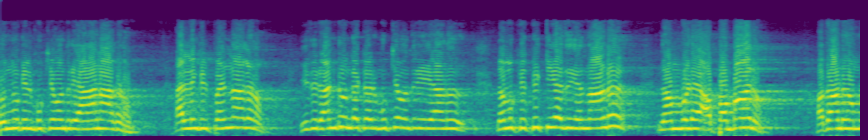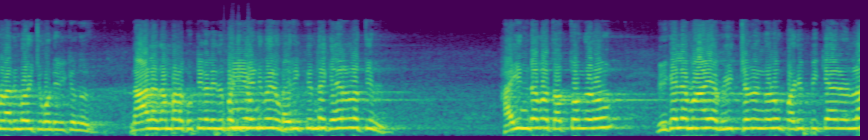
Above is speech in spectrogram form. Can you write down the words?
ഒന്നുകിൽ മുഖ്യമന്ത്രി ആണാകണം അല്ലെങ്കിൽ പെണ്ണാകണം. ഇത് രണ്ടും കെട്ട ഒരു മുഖ്യമന്ത്രിയാണ് നമുക്ക് കിട്ടിയത് എന്നാണ് നമ്മുടെ അപമാനം. അതാണ് നമ്മൾ അനുഭവിച്ചു കൊണ്ടിരിക്കുന്നത് നാളെ നമ്മളെ കുട്ടികൾ ഇത് പഠിക്കേണ്ടി വരും. ഭരിക്കുന്ന കേരളത്തിൽ ഹൈന്ദവ തത്വങ്ങളും വികലമായ വീക്ഷണങ്ങളും പഠിപ്പിക്കാനുള്ള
